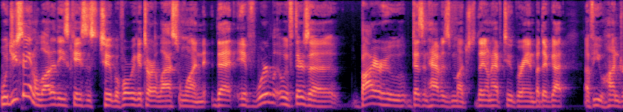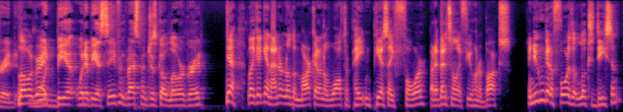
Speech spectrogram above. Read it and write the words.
Would you say in a lot of these cases too, before we get to our last one, that if we're if there's a buyer who doesn't have as much, they don't have two grand, but they've got a few hundred, Lower grade. would be a, would it be a safe investment? Just go lower grade. Yeah, like again, I don't know the market on a Walter Payton PSA 4, but I bet it's only a few hundred bucks. And you can get a 4 that looks decent.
